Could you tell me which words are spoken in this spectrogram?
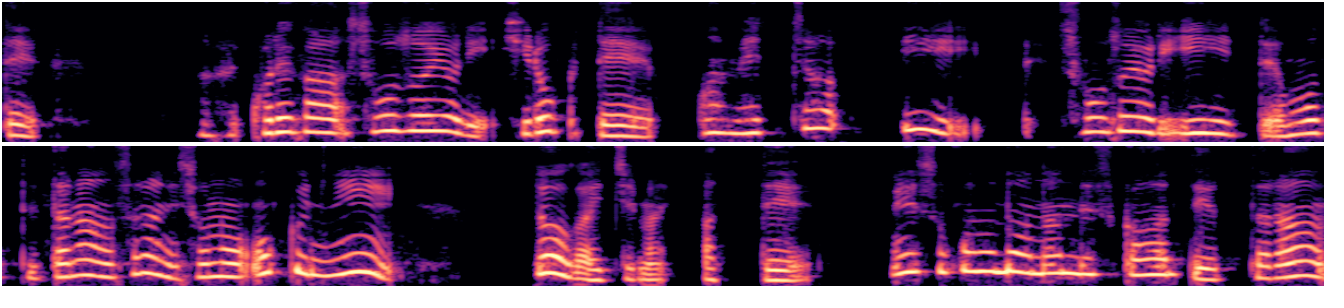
て、これが想像より広くて、あ、めっちゃいいって、想像よりいいって思ってたら、さらにその奥にドアが1枚あって、え、そこのドア何ですかって言ったら、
